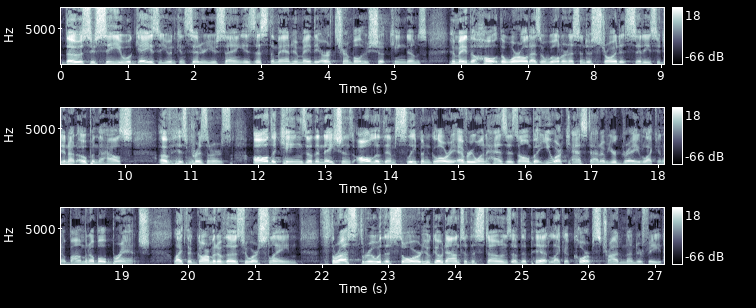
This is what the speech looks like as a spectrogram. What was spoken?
Those who see you will gaze at you and consider you, saying, Is this the man who made the earth tremble, who shook kingdoms, who made the whole the world as a wilderness and destroyed its cities, who did not open the house of his prisoners? All the kings of the nations, all of them sleep in glory. Everyone has his own, but you are cast out of your grave like an abominable branch, like the garment of those who are slain thrust through with a sword who go down to the stones of the pit like a corpse trodden under feet.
